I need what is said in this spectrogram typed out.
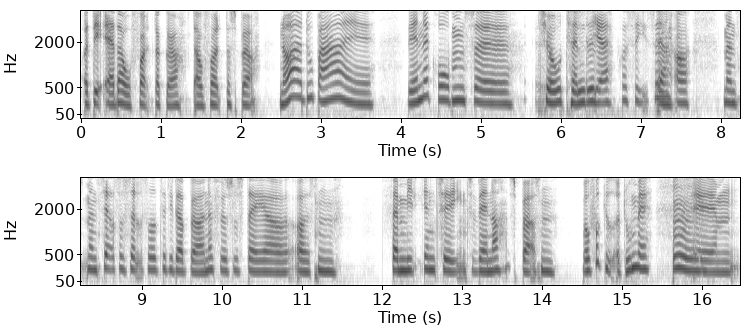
og det er der jo folk, der gør. Der er jo folk, der spørger, Nå, er du bare øh, vennegruppens... Øh, Sjov tante. Ja, præcis. Ikke? Ja. Og man, man ser sig selv sidde til de der børnefødselsdage, og, og sådan familien til ens venner spørger sådan, hvorfor gider du med? Mm. Øhm,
